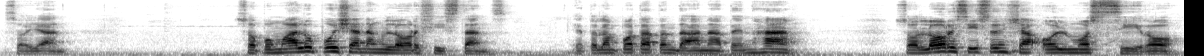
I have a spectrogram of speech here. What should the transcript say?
So, yan. So, pumalo po siya ng low resistance. Ito lang po tatandaan natin ha. So, low resistance siya almost zero.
